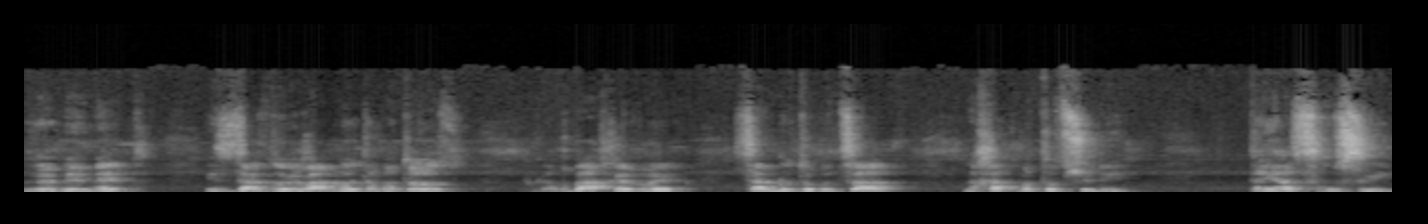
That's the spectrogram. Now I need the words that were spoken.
ובאמת, הזדזנו, הרמנו את המטוס, ארבעה חבר'ה, שמנו אותו בצד, נחת מטוס שני. טייס רוסי,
